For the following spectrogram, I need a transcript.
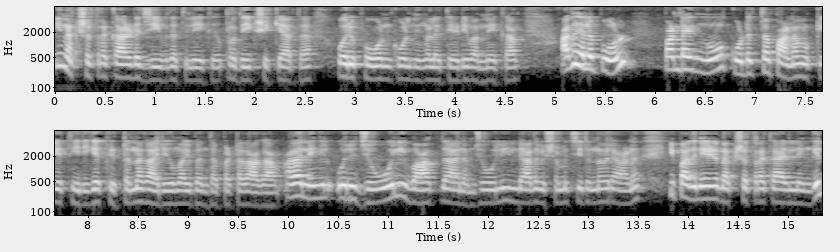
ഈ നക്ഷത്രക്കാരുടെ ജീവിതത്തിലേക്ക് പ്രതീക്ഷിക്കാത്ത ഒരു ഫോൺ കോൾ നിങ്ങളെ തേടി വന്നേക്കാം. അത് ചിലപ്പോൾ പണ്ടെങ്ങോ കൊടുത്ത പണമൊക്കെ തിരികെ കിട്ടുന്ന കാര്യവുമായി ബന്ധപ്പെട്ടതാകാം. അതല്ലെങ്കിൽ ഒരു ജോലി വാഗ്ദാനം ജോലി ഇല്ലാതെ വിഷമിച്ചിരുന്നവരാണ് ഈ പതിനേഴ് നക്ഷത്രക്കാരില്ലെങ്കിൽ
